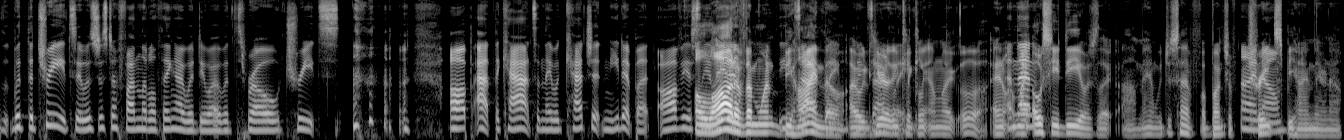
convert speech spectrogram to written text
th- with the treats. It was just a fun little thing I would do. I would throw treats. up at the cats and they would catch it and eat it but obviously A lot of them went behind though. I would hear them exactly. clink clink. I'm like, ugh. And, And my OCD was like, oh man, we just have a bunch of I treats know. behind there now.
